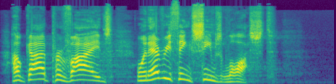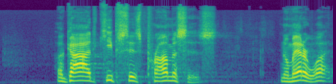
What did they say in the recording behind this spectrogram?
how God provides when everything seems lost. God keeps his promises no matter what.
